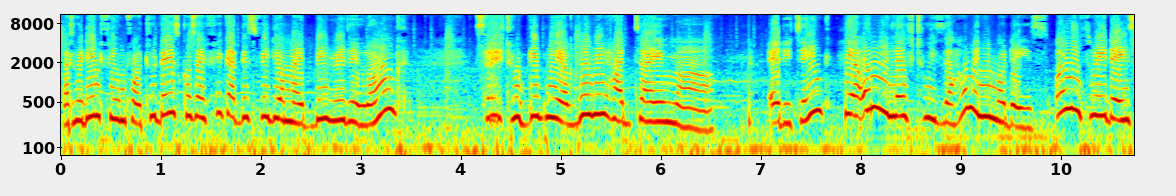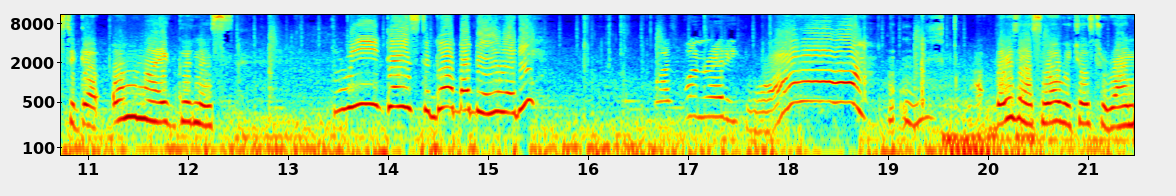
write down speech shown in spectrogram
But we didn't film for two days because I figured this video might be really long. So it will give me a very hard time uh, editing. We are only left with uh, how many more days? Only three days to go. Oh my goodness. Three days to go, baby. Are you ready? Was born ready. Wow! Uh, the reason as why we chose to run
